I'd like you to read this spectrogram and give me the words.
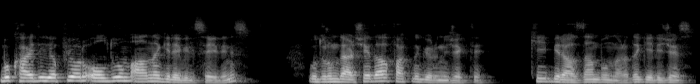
bu kaydı yapıyor olduğum ana girebilseydiniz bu durumda her şey daha farklı görünecekti. Ki birazdan bunlara da geleceğiz.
